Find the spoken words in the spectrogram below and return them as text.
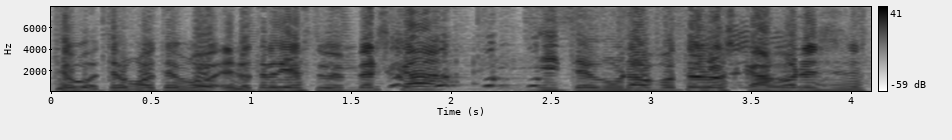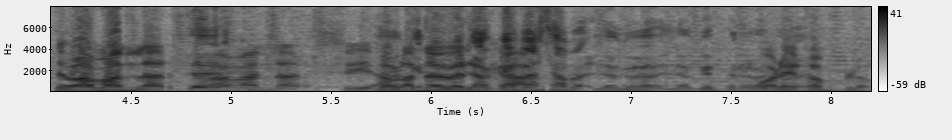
tengo, tengo, tengo. El otro día estuve en Berska y tengo una foto de los cagones esos. Te va a mandar, te va a mandar. Sí, Lo hablando que- de Lo que Berska. vas a- lo que- lo que- pero lo Por ejemplo.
